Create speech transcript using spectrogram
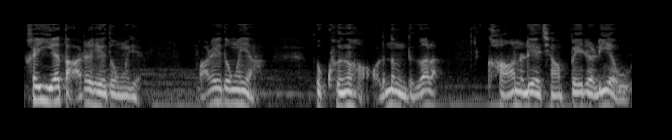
黑爷打这些东西，把这些东西啊都捆好了，弄得了。扛着猎枪，背着猎物，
